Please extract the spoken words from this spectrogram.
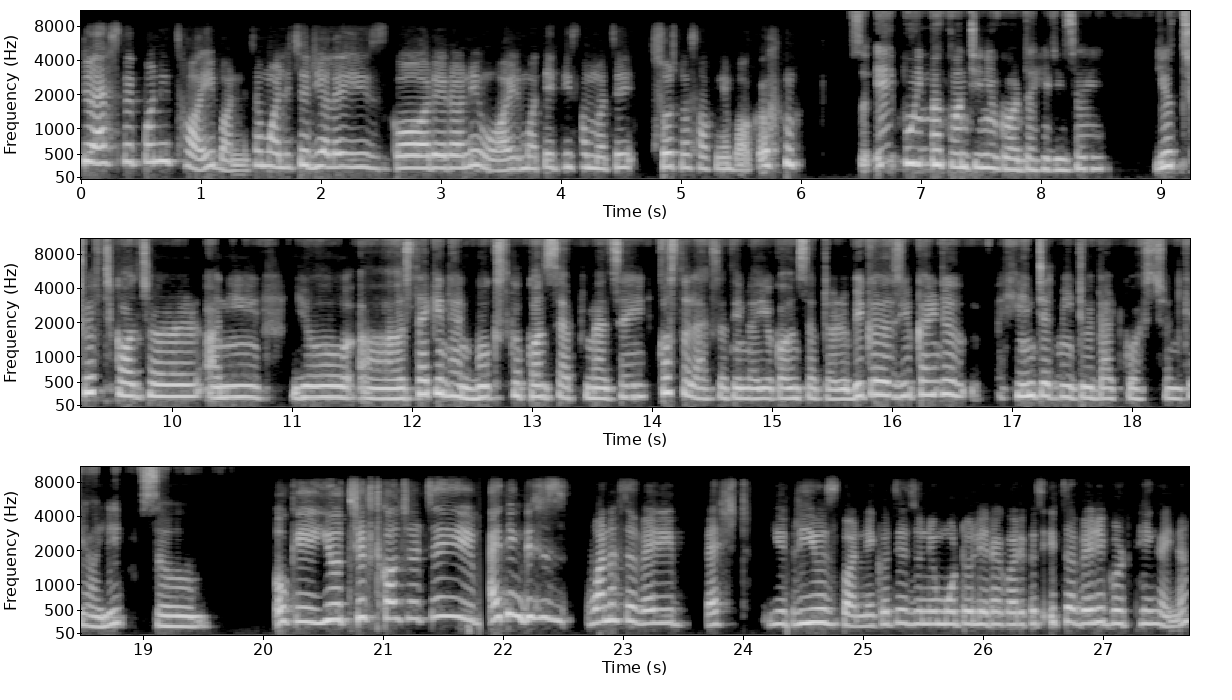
त्यो एस्पेक्ट पनि छ है भन्ने चाहिँ मैले चाहिँ रियलाइज गरेर नै हो। अहिले म त्यतिसम्म चाहिँ सोच्न सक्ने भएको। सो यही पोइन्टमा कन्टिन्यू गर्दाखेरि चाहिँ यो थ्रिफ्ट कल्चर अनि यो सेकेन्ड ह्यान्ड बुक्सको कन्सेप्टमा चाहिँ कस्तो लाग्छ तिमीलाई यो कन्सेप्टहरू because you kind of hinted me to that question के अहिले। सो ओके यो थ्रिफ्ट कल्चर चाहिँ I think this is one of the very best यो रियुज भन्नेको चाहिँ जुन यो मोटो लिएर गरेको चाहिँ it's a very good thing होइन?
